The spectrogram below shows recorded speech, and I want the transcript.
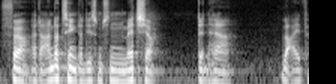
før. Er der andre ting, der ligesom sådan matcher den her vibe?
